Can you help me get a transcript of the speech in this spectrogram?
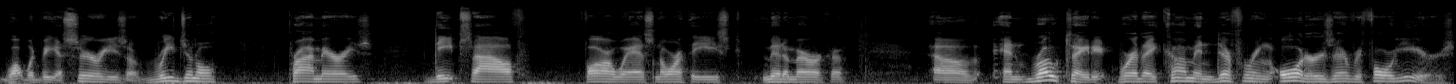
what would be a series of regional primaries, deep south, far west, northeast, mid America, uh, and rotate it where they come in differing orders every four years.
